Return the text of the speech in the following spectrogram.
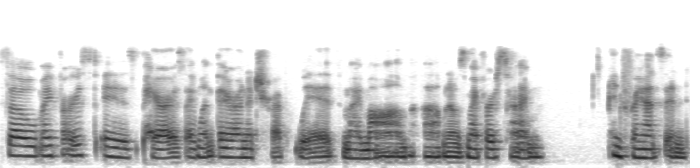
So, my first is Paris. I went there on a trip with my mom, um, and it was my first time in France, and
